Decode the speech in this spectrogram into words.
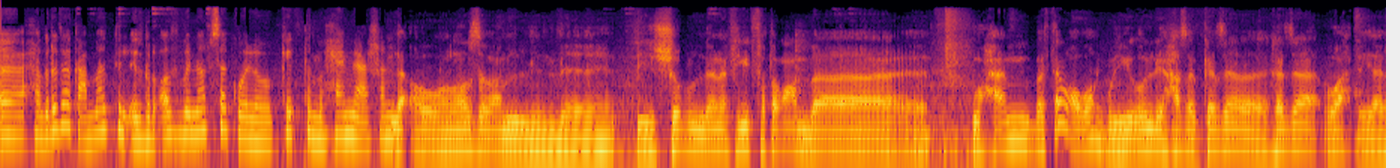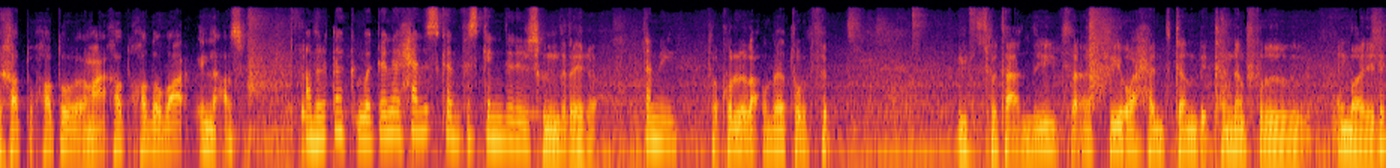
حضرتك عملت الإجراءات بنفسك ولا وكلت محامي عشان؟ لا هو نظرا لل- للشغل اللي أنا فيه فطبعا بقى محامي بتابعه برضه يقول لي حصل كذا كذا واحد يعني خطوه خطوة معاه خطوه خطوة بعرف إيه اللي حصل؟ حضرتك مكان الحادث كان في اسكندرية. اسكندرية. تمام. فكل العربيات وقفت بتعدي ففي واحد كان بيتكلم في الموبايل.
